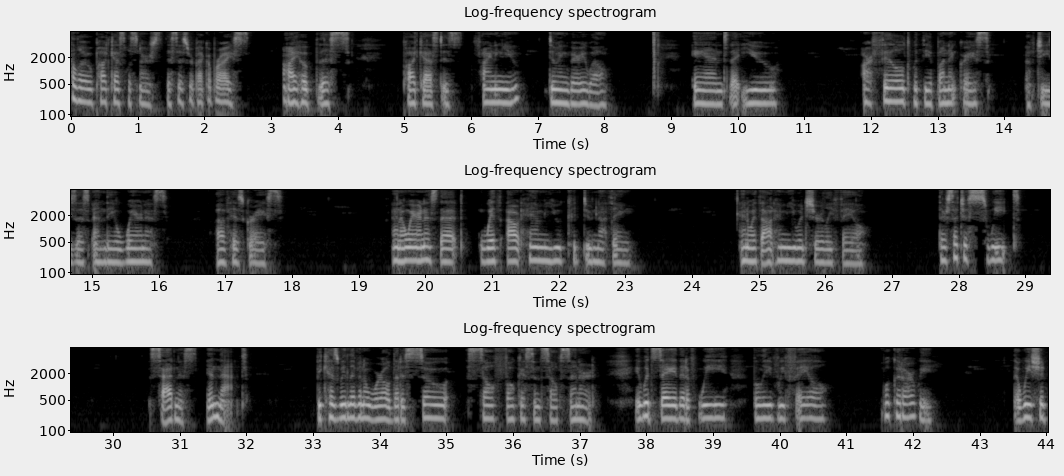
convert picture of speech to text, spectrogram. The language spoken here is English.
Hello, podcast listeners. This is Rebecca Bryce. I hope this podcast is finding you doing very well and that you are filled with the abundant grace of Jesus and the awareness of His grace. An awareness that without Him you could do nothing, and without Him you would surely fail. There's such a sweet sadness in that because we live in a world that is so self focused and self centered. It would say that if we believe we fail, what good are we? That we should,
